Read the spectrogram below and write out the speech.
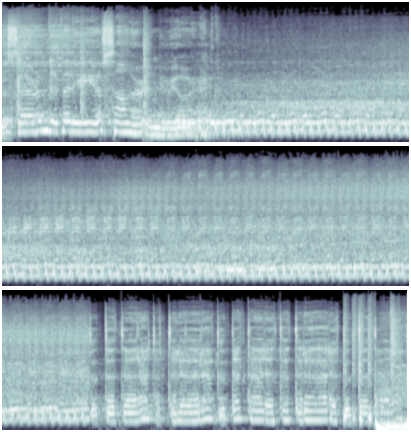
the serendipity of summer in New York. da da da da da da da da da da da da da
